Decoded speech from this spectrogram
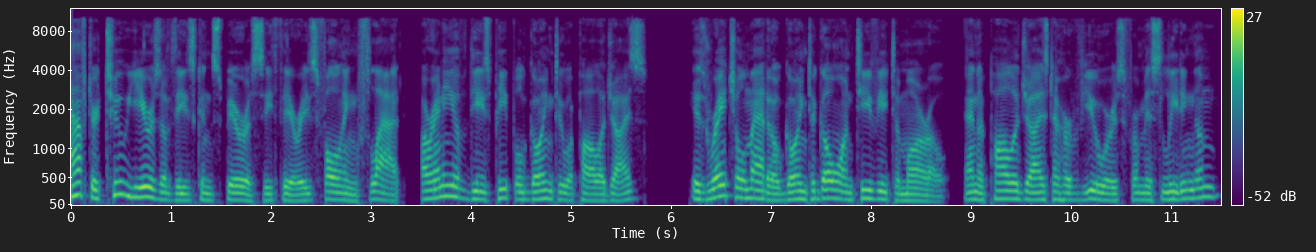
After two years of these conspiracy theories falling flat, are any of these people going to apologize? Is Rachel Maddow going to go on TV tomorrow and apologize to her viewers for misleading them?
